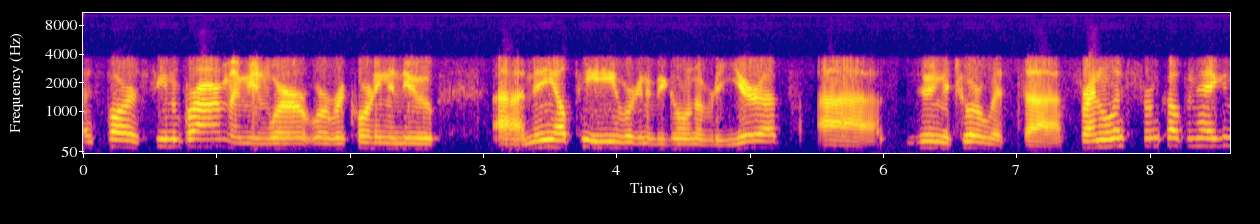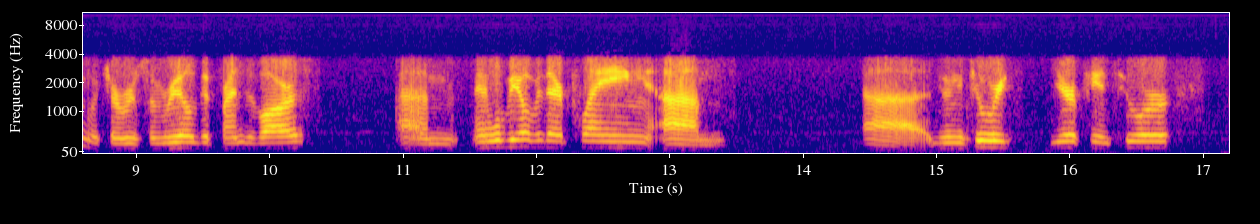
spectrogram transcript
as far as Funebrarum, I mean, we're we're recording a new uh, mini LP. We're going to be going over to Europe, uh, doing a tour with uh, Friendless from Copenhagen, which are some real good friends of ours. Um, and we'll be over there playing, um, uh, doing a tour, European tour,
